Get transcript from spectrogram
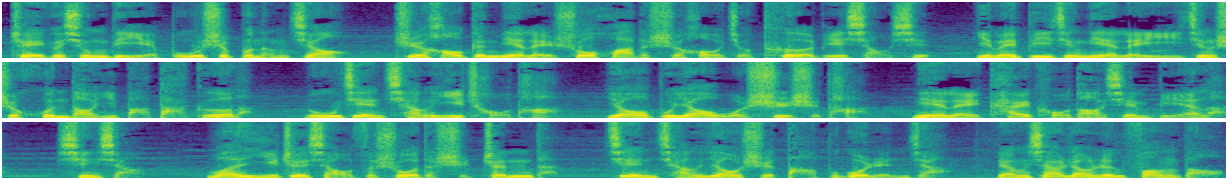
这个兄弟也不是不能交。”志豪跟聂磊说话的时候就特别小心，因为毕竟聂磊已经是混到一把大哥了。卢建强一瞅他，要不要我试试他？聂磊开口道：“先别了。”心想。万一这小子说的是真的，建强要是打不过人家两下，让人放倒，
